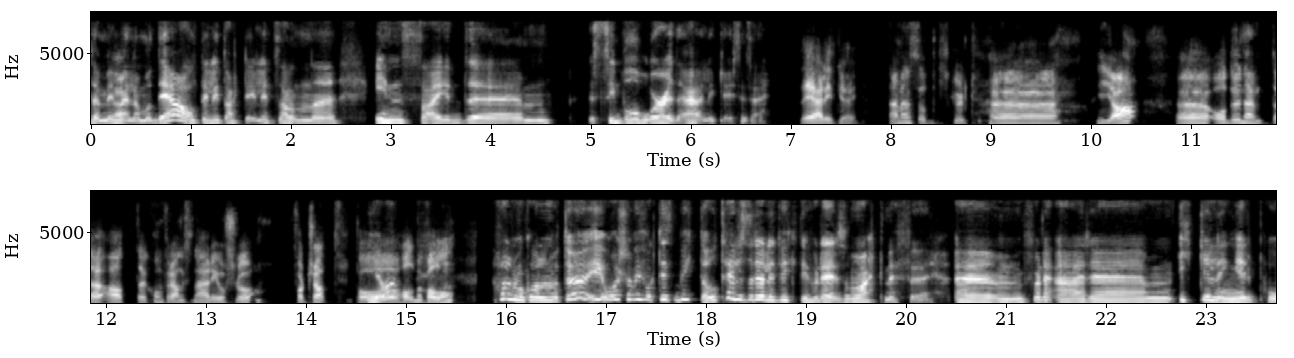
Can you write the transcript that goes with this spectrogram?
dem imellom, og det er alltid litt artig. Litt sånn uh, inside em, civil war, det er litt gøy, syns jeg. Det er litt gøy. Nei, men Så kult. Uh, ja, Uh, og du nevnte at konferansen er i Oslo fortsatt, på Ja. Holmenkollen. Holmenkollen, vet du. I år så har vi faktisk bytta hotell, så det er litt viktig for dere som har vært med før. Um, Mm. For det er um, ikke lenger på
